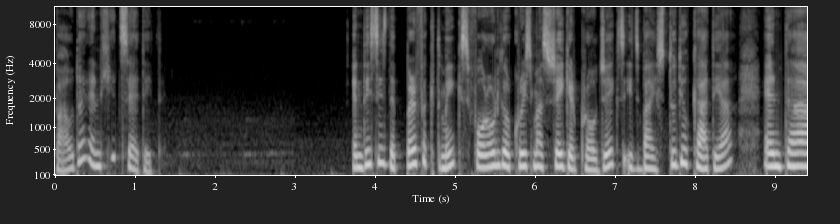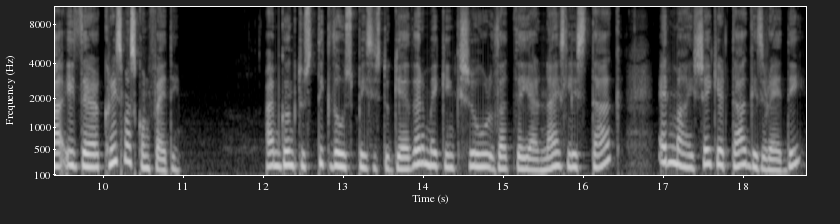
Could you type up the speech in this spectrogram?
powder and heat set it. And this is the perfect mix for all your Christmas shaker projects. It's by Studio Katia and uh, it's their Christmas confetti. I'm going to stick those pieces together, making sure that they are nicely stuck and my shaker tag is ready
